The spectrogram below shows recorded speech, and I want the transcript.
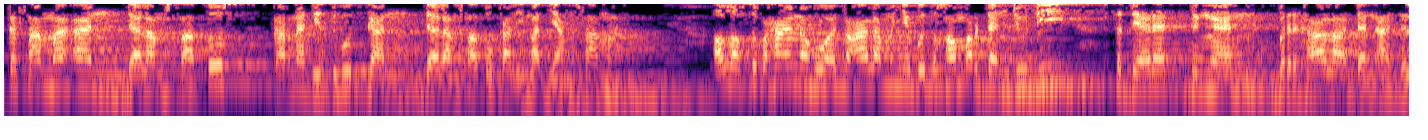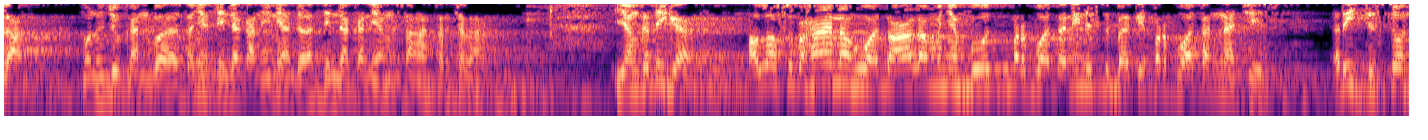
kesamaan dalam status karena disebutkan dalam satu kalimat yang sama. Allah Subhanahu wa taala menyebut khamar dan judi sederet dengan berhala dan azlam, menunjukkan bahasanya tindakan ini adalah tindakan yang sangat tercela. Yang ketiga, Allah Subhanahu wa taala menyebut perbuatan ini sebagai perbuatan najis. Rijsun.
